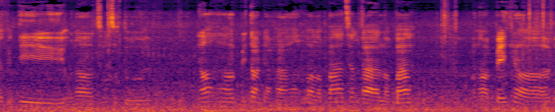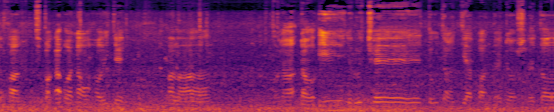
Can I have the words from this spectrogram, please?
cho cái đi nó xuống số tụ nó bị tao đã hà họ là ba trăm cả là ba nó bé theo được phần chỉ bắt áp nó họ đi chơi họ là nó đầu ý những lúc chơi tụ tao chia bọn để đồ sẽ tao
